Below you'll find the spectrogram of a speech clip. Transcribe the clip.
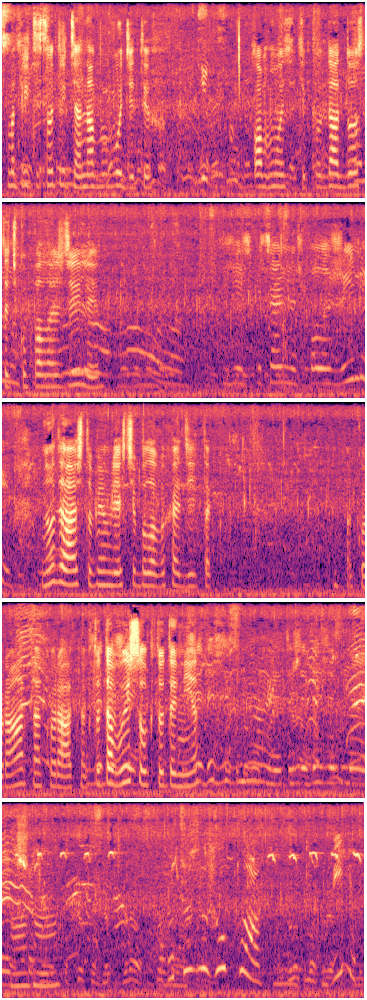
Смотрите, смотрите, она выводит их по мостику. Да, досточку положили. Здесь специально положили. Ну да, чтобы им легче было выходить так аккуратно, аккуратно. Кто-то вышел, кто-то нет. Уже даже знают, уже даже что. Мгм. Вот уже жопа. Видишь?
